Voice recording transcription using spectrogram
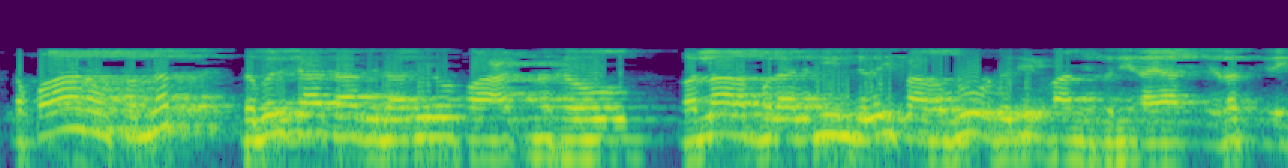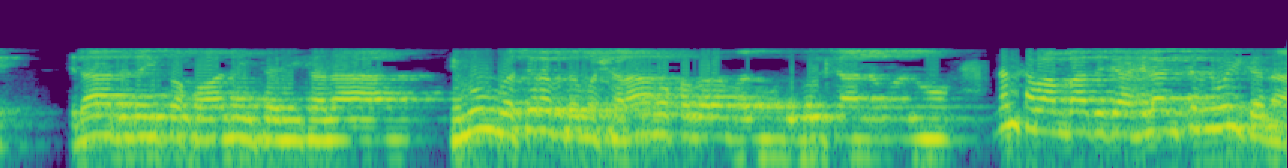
قرآن او سنت د بل چا تابعداري او طاعت نه کوو الله رب العالمین د دې په حضور د دې باندې سری آیات کې رد کړي ادا د دې په قوانین طریقه نه موږ بشرب د مشرانو خبره منو د بل چا نه منو نن تمام بعد جاهلان څه وایي کنه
